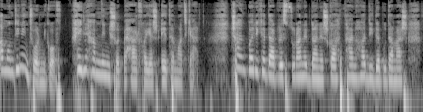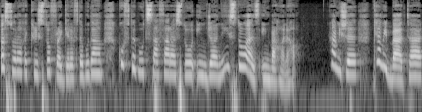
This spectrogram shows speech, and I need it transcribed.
اماندین اینطور می‌گفت. خیلی هم نمی‌شد به حرفهایش اعتماد کرد. چند باری که در رستوران دانشگاه تنها دیده بودمش و سراغ کریستوف را گرفته بودم گفته بود سفر است و اینجا نیست و از این بهانه ها همیشه کمی بعدتر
